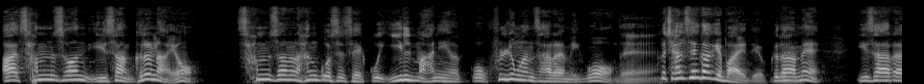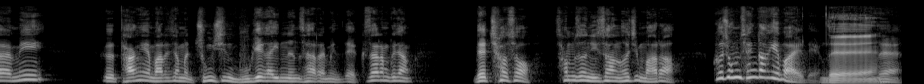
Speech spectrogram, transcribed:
아, 삼선 이상. 그러나요. 삼선을 한 곳에서 했고, 일 많이 했고, 훌륭한 사람이고, 네. 그거 잘 생각해 봐야 돼요. 그 다음에 이 사람이 그 당에 말하자면 중심 무게가 있는 사람인데, 그 사람 그냥 내쳐서 삼선 이상 하지 마라. 그거 좀 생각해 봐야 돼요. 네. 네.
